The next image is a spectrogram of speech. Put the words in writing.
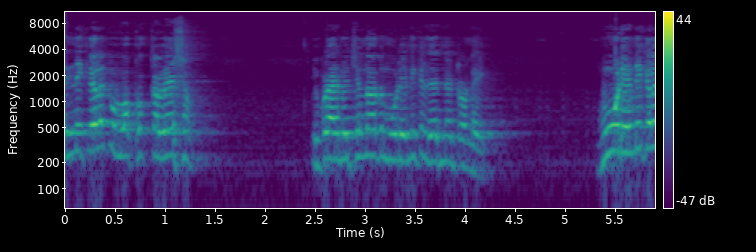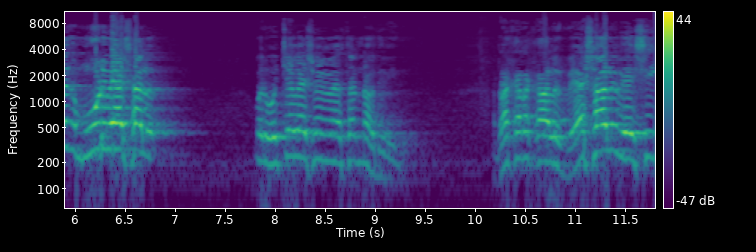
ఎన్నికలకు ఒక్కొక్క వేషం. ఇప్పుడు ఆయన వచ్చిన తర్వాత మూడు ఎన్నికలు జరిగినట్టు ఉన్నాయి మూడు ఎన్నికలకు మూడు వేషాలు. మరి వచ్చే వేషం ఏం వేస్తాడో నాకు తెలియదు రకరకాల వేషాలు వేసి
